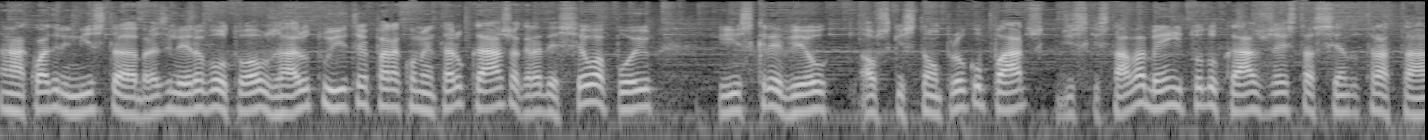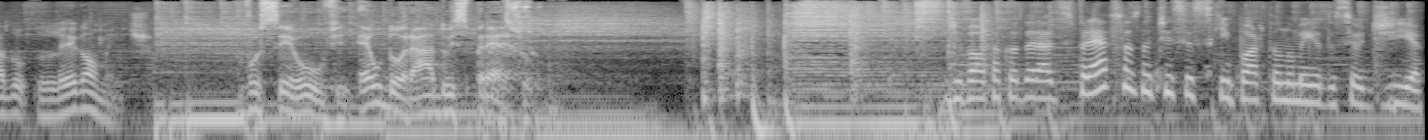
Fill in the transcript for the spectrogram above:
a quadrinista brasileira voltou a usar o Twitter para comentar o caso, agradeceu o apoio e escreveu aos que estão preocupados, disse que estava bem e todo o caso já está sendo tratado legalmente. Você ouve Eldorado Expresso. De volta com o Eldorado Expresso, as notícias que importam no meio do seu dia.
